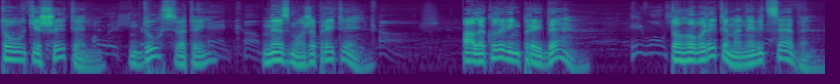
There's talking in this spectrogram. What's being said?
то утішитель, Дух Святий, не зможе прийти. Але коли він прийде, то говоритиме не від себе.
